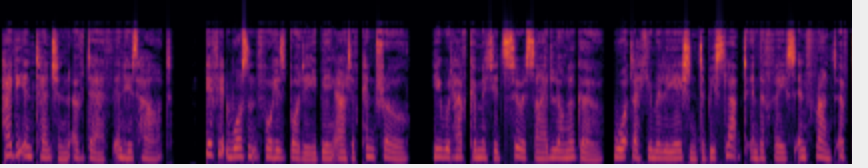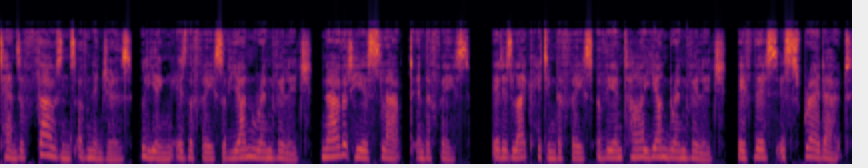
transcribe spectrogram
had the intention of death in his heart. If it wasn't for his body being out of control, he would have committed suicide long ago. What a humiliation to be slapped in the face in front of tens of thousands of ninjas. Liang is the face of Yanren village. Now that he is slapped in the face, it is like hitting the face of the entire Yanren village. If this is spread out,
